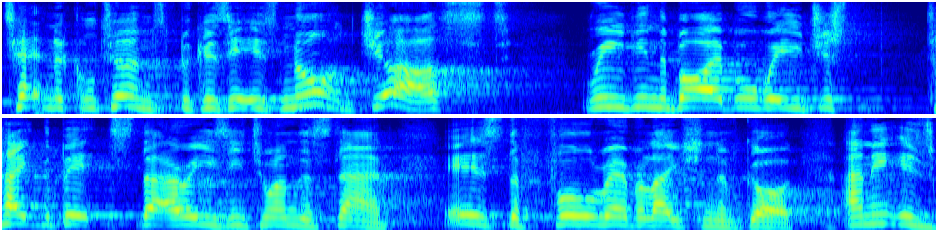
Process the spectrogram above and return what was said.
technical terms because it is not just reading the Bible where you just take the bits that are easy to understand. It is the full revelation of God. And it is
